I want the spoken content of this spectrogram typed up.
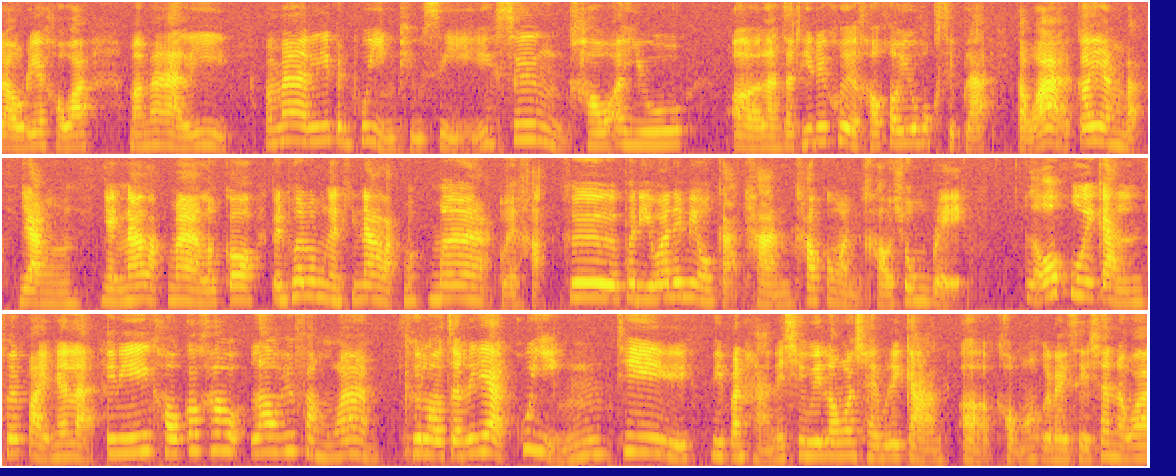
เราเรียกเขาว่ามาม่าอาลีมาม่าอาลีเป็นผู้หญิงผิวสี ซึ่งเขาอายุเอ่อหลังจากที่ได้คุยกับเขาเขาอายุ 60แล้วแต่ว่าก็ยังแบบยังยังน่ารักมาก แล้วก็เป็นเพื่อนร่วมงานที่น่ารักมาก ๆ เลยค่ะ คือพอดีว่าได้มีโอกาสทานข้าวกลางวันกับเขาช่วงเบรก แล้วก็คุยกันทั่วไปเนี่ยแหละ ทีนี้เขาก็เข้าเล่าให้ฟังว่า คือเราจะเรียกผู้หญิงที่มีปัญหาในชีวิตแล้วมาใช้บริการเอ่อของ organization นะว่า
